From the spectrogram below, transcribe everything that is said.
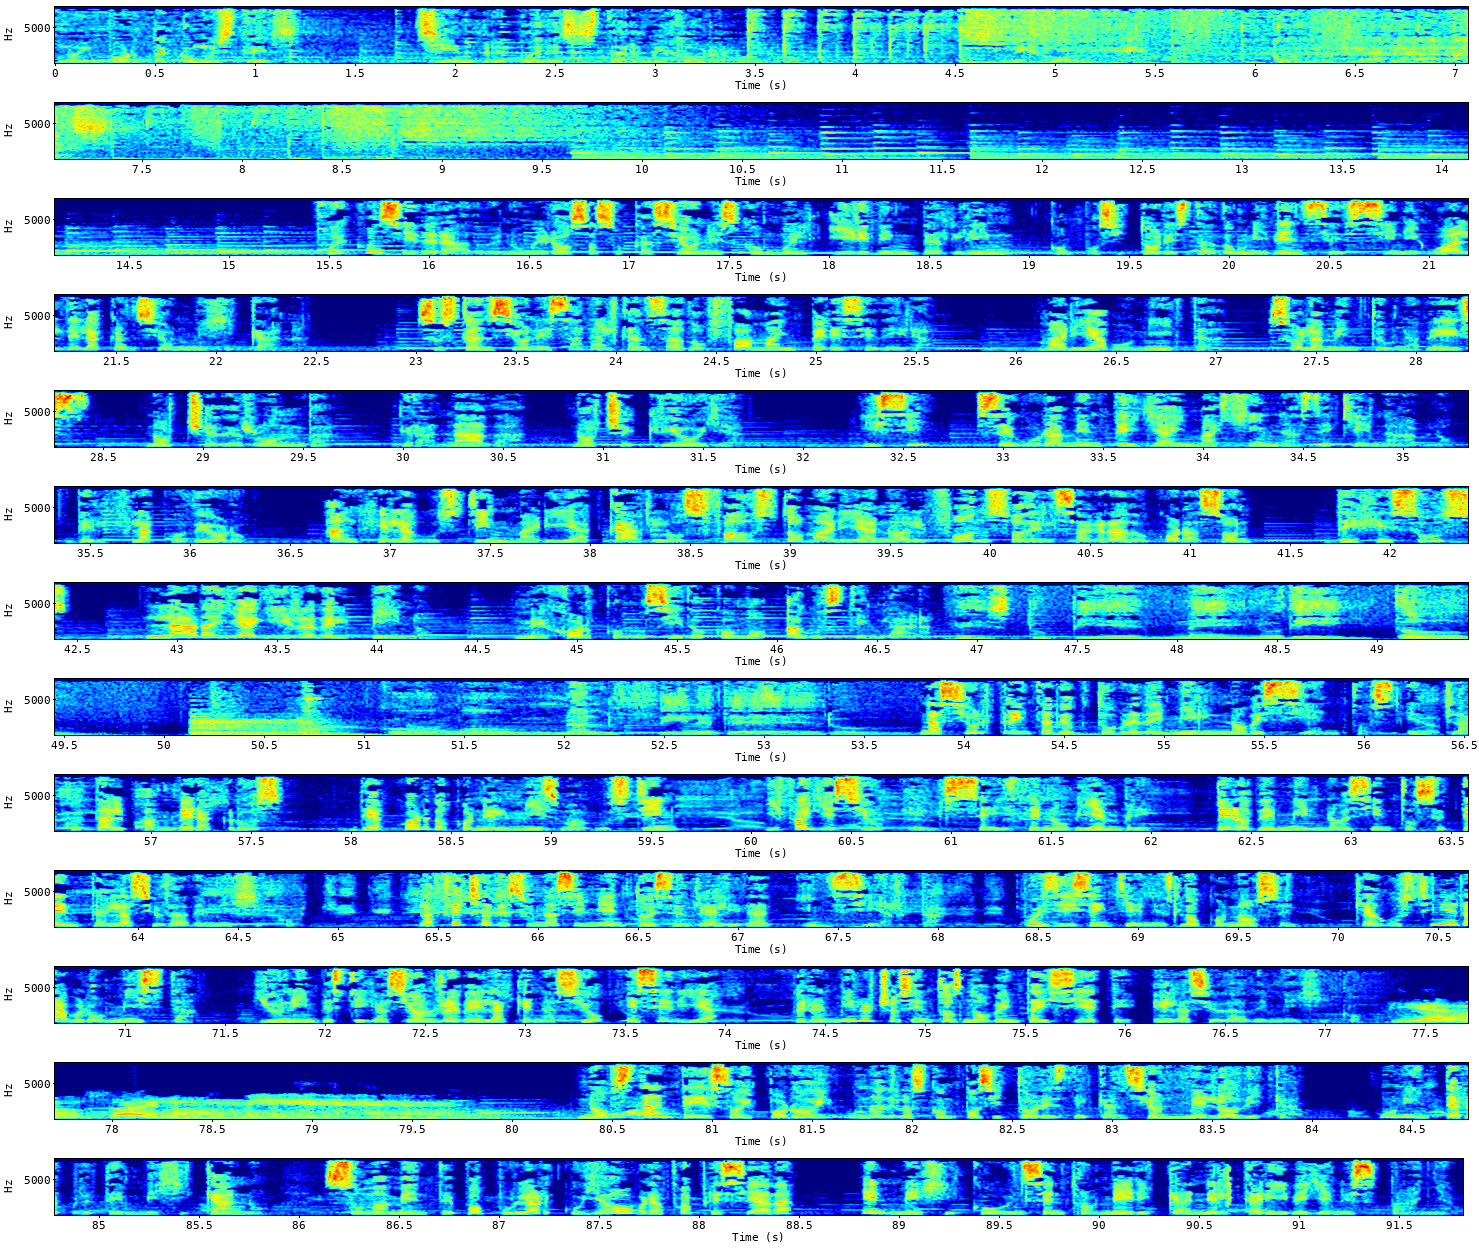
No importa cómo estés, siempre puedes estar mejor. Mejor, mejor. Con Reavivadas. Fue considerado en numerosas ocasiones como el Irving Berlin, compositor estadounidense sin igual de la canción mexicana. Sus canciones han alcanzado fama imperecedera. María Bonita, Solamente una vez, Noche de Ronda, Granada, Noche Criolla. Y sí, seguramente ya imaginas de quién hablo, del Flaco de Oro, Ángel Agustín María Carlos Fausto Mariano Alfonso del Sagrado Corazón, de Jesús, Lara y Aguirre del Pino, mejor conocido como Agustín Lara. Es tu pie menudito como un alfiletero. Nació el 30 de octubre de 1900 en Tlacotalpan, Veracruz, de acuerdo con el mismo Agustín, y falleció el 6 de noviembre, pero de 1970 en la Ciudad de México. La fecha de su nacimiento es en realidad incierta, pues dicen quienes lo conocen que Agustín era bromista y una investigación revela que nació ese día, pero en 1897 en la Ciudad de México. No obstante, es hoy por hoy uno de los compositores de canción melódica, un intérprete mexicano sumamente popular cuya obra fue apreciada en México, en Centroamérica, en el Caribe y en España.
